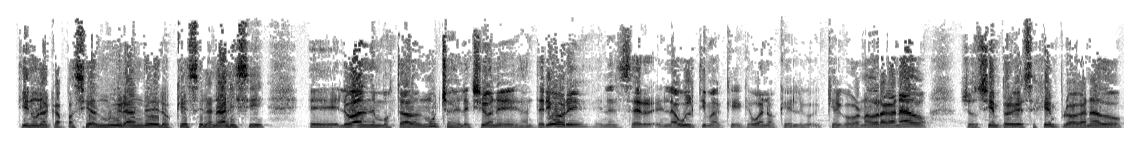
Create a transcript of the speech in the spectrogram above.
tiene una capacidad muy grande de lo que es el análisis. Eh, lo han demostrado en muchas elecciones anteriores, en el ser, en la última que, bueno, que el, gobernador ha ganado. Yo siempre doy ese ejemplo, ha ganado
